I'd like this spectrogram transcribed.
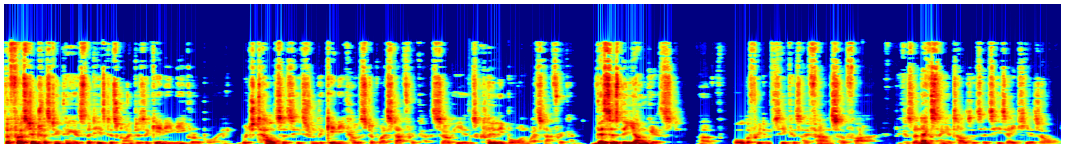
the first interesting thing is that he's described as a Guinea Negro boy, which tells us he's from the Guinea coast of West Africa, so he is clearly born West African. This is the youngest of all the freedom seekers I found so far, because the next thing it tells us is he's eight years old,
